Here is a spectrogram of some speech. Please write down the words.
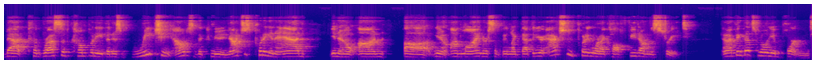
that progressive company that is reaching out to the community, not just putting an ad, you know, on uh, you know, online or something like that, that you're actually putting what I call feet on the street. And I think that's really important.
